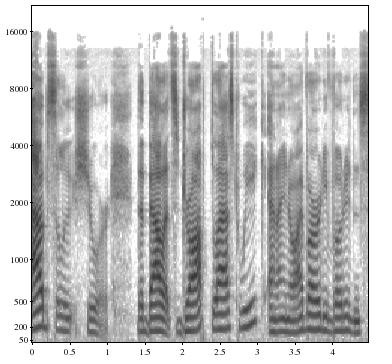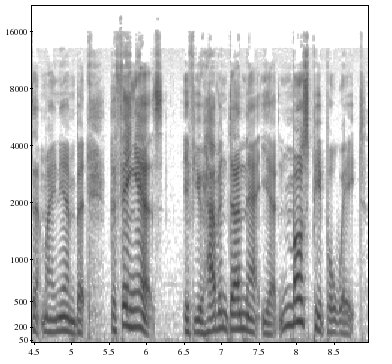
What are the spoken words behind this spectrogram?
absolute sure. The ballots dropped last week, and I know I've already voted and sent mine in. But the thing is, if you haven't done that yet, most people wait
